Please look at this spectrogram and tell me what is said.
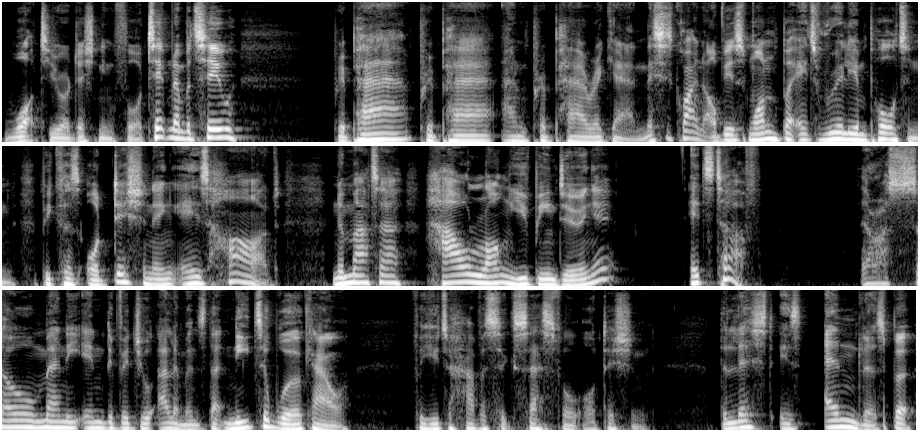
what you're auditioning for. Tip number two prepare, prepare, and prepare again. This is quite an obvious one, but it's really important because auditioning is hard. No matter how long you've been doing it, it's tough. There are so many individual elements that need to work out for you to have a successful audition. The list is endless, but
